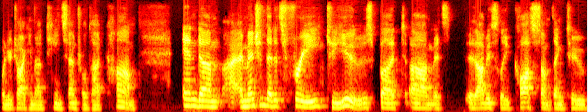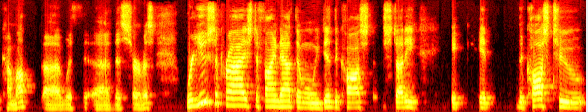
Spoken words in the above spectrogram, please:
when you're talking about teencentral.com. And um, I mentioned that it's free to use, but um, it's it obviously costs something to come up uh, with uh, this service. Were you surprised to find out that when we did the cost study, it, it the cost to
